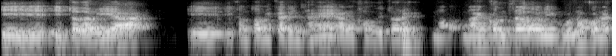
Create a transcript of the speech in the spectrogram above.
Y, y todavía y, con todo mi cariño ¿eh? a los auditores. No, no, he encontrado ninguno con el,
